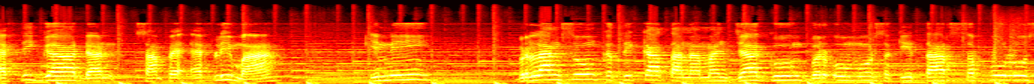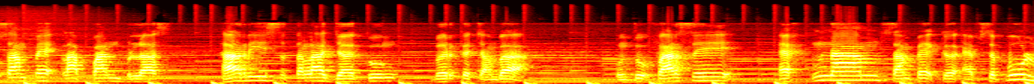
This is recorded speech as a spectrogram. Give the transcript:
F3 dan sampai F5 ini berlangsung ketika tanaman jagung berumur sekitar 10 sampai 18 hari setelah jagung berkecambah. Untuk fase F6 sampai ke F10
